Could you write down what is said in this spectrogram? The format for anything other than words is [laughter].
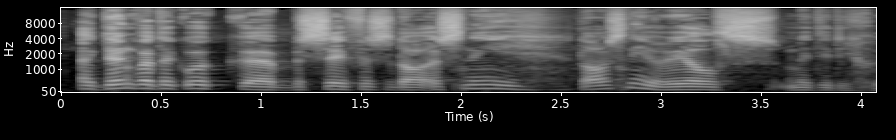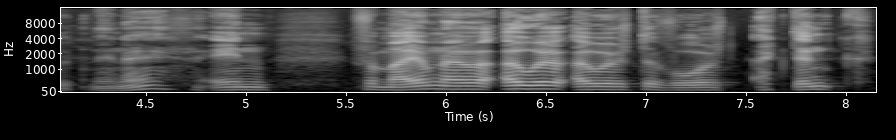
Ek dink wat ek ook uh, besef is daar is nie daar's nie reëls met hierdie goed nie, né? En vir my om nou 'n ouer ouer te word, ek dink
